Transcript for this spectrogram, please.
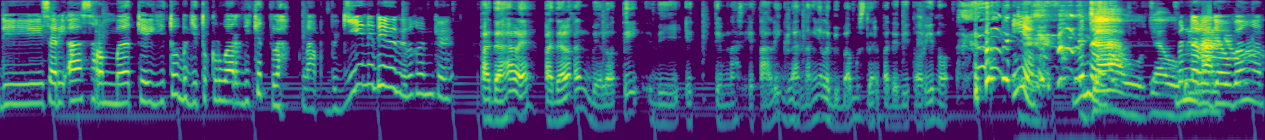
di Serie A serem banget kayak gitu begitu keluar dikit lah kenapa begini dia gitu kan kayak Padahal ya, padahal kan Belotti di timnas Italia gelandangnya lebih bagus daripada di Torino. iya, bener. Jauh, jauh. Bener, beneran, jauh banget.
